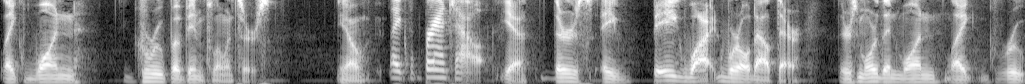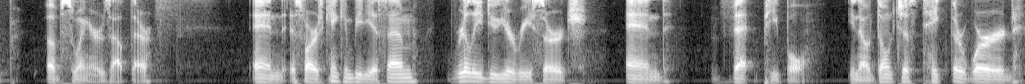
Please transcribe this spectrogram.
like one group of influencers. You know, Like branch out. yeah, there's a big wide world out there. There's more than one like group of swingers out there. And as far as kink and BDSM, really do your research and vet people. You know, don't just take their word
